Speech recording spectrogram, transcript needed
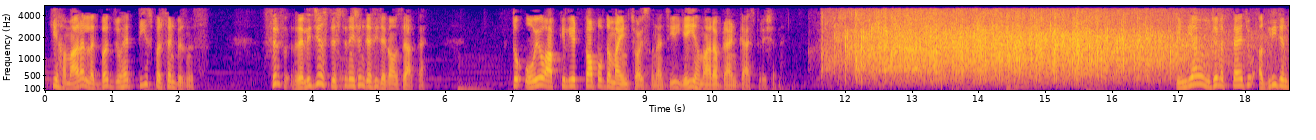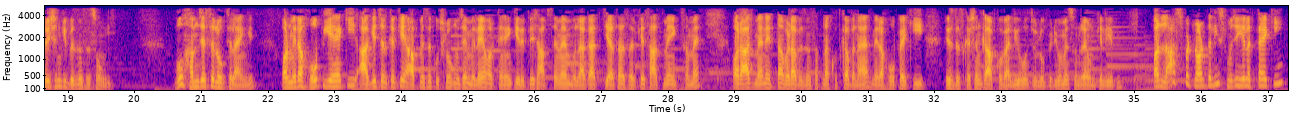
कि हमारा लगभग जो है तीस परसेंट बिज़नेस सिर्फ़ रिलीजियस डेस्टिनेशन जैसी जगहों से आता है। तो ओयो आपके लिए top of the mind choice होना चाहिए, यही हमारा ब्रांड का एस्पिरेशन है। इंडिया में मुझे लगता है जो अगली जनरेशन की बिजनेसेस होंगी, वो हम जैसे लोग चलाएँगे और मेरा होप ये है कि आगे चल करके आप में से कुछ लोग मुझे मिले और कहें कि रितेश, आपसे मैं मुलाकात किया था सर के साथ में एक समय और आज मैंने इतना बड़ा बिज़नेस अपना खुद का बनाया। मेरा होप है कि इस डिस्कशन का आपको वैल्यू हो, जो लोग वीडियो में सुन रहे हैं उनके लिए भी। और last but not the least मुझे ये लगता है कि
